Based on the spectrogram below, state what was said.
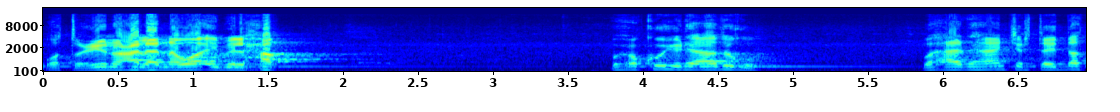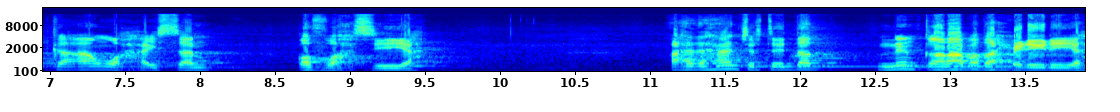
watuciinu calى nawaa'ib اlxaq wuxuu ku yidhi adigu waxaad ahaan jirtay dadka aan waxhaysan qof wax siiya waxaad ahaan jirtay dad nin qaraabada xidhiidhiya.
